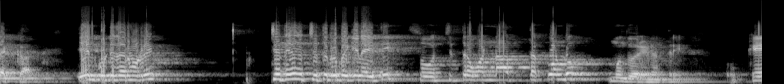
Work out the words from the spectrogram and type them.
ಲೆಕ್ಕ. ಏನ್ ಕೊಟ್ಟಿದ್ದಾರೆ ನೋಡ್ರಿ? ಚಿತ್ರ ಚಿತ್ರದ ಬಗ್ಗೆ ಐತಿ? ಸೊ ಚಿತ್ರವನ್ನ ತಕ್ಕೊಂಡು ಮುಂದುವರಿಯಣಂತ್ರಿ ಓಕೆ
